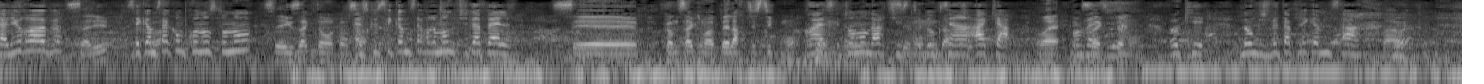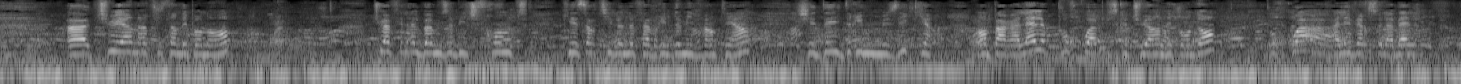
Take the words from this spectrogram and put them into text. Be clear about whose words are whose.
Speaker 1: Salut Rob.
Speaker 2: Salut.
Speaker 1: C'est comme ça qu'on prononce ton nom
Speaker 2: C'est exactement comme ça.
Speaker 1: Est-ce que c'est comme ça vraiment que tu t'appelles
Speaker 2: C'est comme ça que je m'appelle artistiquement.
Speaker 1: Ouais, c'est ton nom d'artiste, donc c'est un AK.
Speaker 2: Ouais,
Speaker 1: On va dire.
Speaker 2: exactement.
Speaker 1: Ok, donc je vais t'appeler comme ça.
Speaker 2: Bah ouais.
Speaker 1: Euh, tu es un artiste indépendant.
Speaker 2: Ouais.
Speaker 1: Tu as fait l'album The Beachfront qui est sorti le 9 avril 2021 chez Daydream Music en parallèle. Pourquoi Puisque tu es indépendant, pourquoi aller vers ce label?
